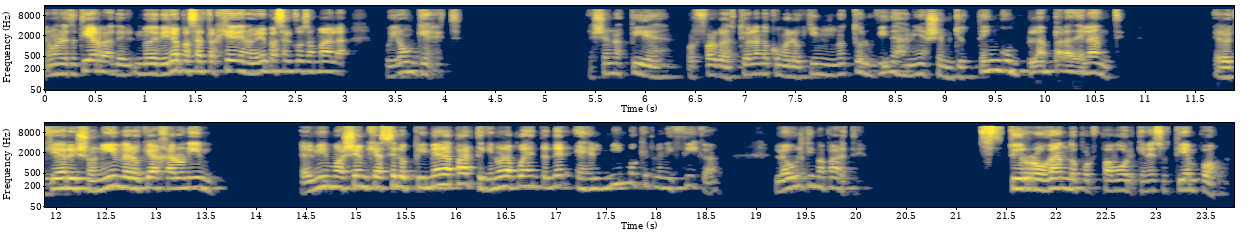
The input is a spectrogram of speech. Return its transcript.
Tenemos nuestra tierra, no debería pasar tragedia, no debería pasar cosas malas. We don't get it. Y Hashem nos pide, por favor, cuando estoy hablando como Elohim, no te olvides, Ani Hashem, yo tengo un plan para adelante. Elohim Rishonim, Elohim Haronim. El mismo Hashem que hace la primera parte, que no la puedes entender, es el mismo que planifica la última parte. Estoy rogando, por favor, que en esos tiempos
